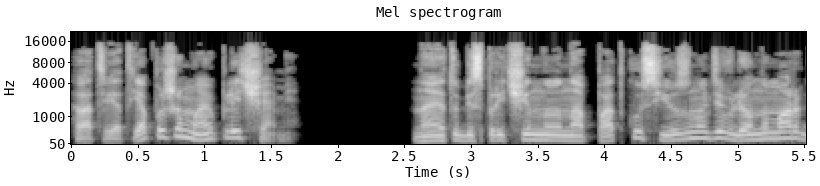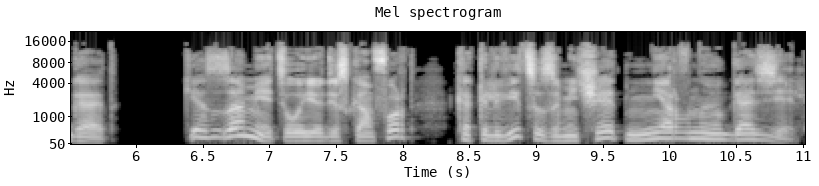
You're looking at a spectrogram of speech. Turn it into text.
В ответ я пожимаю плечами. На эту беспричинную нападку Сьюзен удивленно моргает. Кес заметил ее дискомфорт, как львица замечает нервную газель.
